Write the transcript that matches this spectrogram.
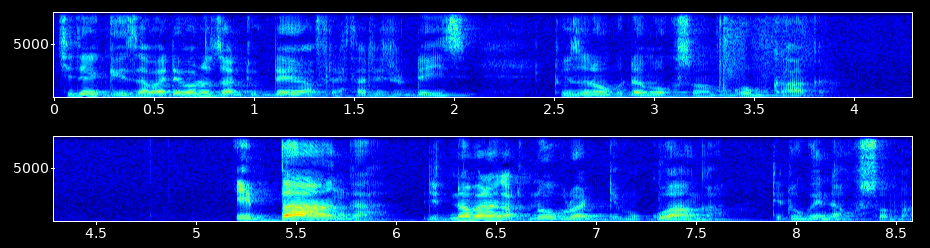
Kitegeeza abadde balooza ntuddeyo after 32 days tuyinza n'okuddamu okusoma mu gw'omukaaga ebbanga lyetunabala nga tulina obulwadde mu ggwanga tetugenda kusoma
